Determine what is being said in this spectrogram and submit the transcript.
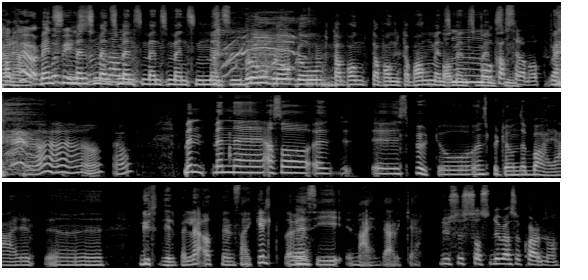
Hør her. Mensen, mensen, mensen, mensen, mensen, mensen, mensen, blod, blod, blod, tampong, tampong, tampong, mensen, mensen, mensen, nå kaster han opp. Ja, ja, ja, ja. Men, men eh, altså eh, eh, spurte jo, Hun spurte jo om det bare er et uh, guttetilfelle at mens er ekkelt. Da vil jeg si nei, det er det ikke. Du, så, du ble så kvalm nå.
